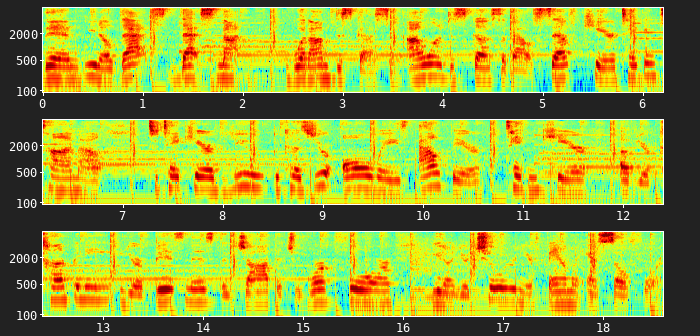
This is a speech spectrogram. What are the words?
Then, you know, that's that's not what I'm discussing. I want to discuss about self-care, taking time out to take care of you because you're always out there taking care of your company, your business, the job that you work for, you know, your children, your family and so forth.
